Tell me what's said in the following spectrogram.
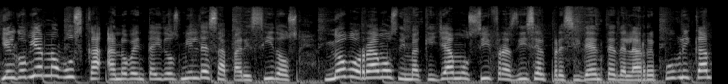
Y el gobierno busca a 92 mil desaparecidos. No borramos ni maquillamos cifras, dice el presidente de la República.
